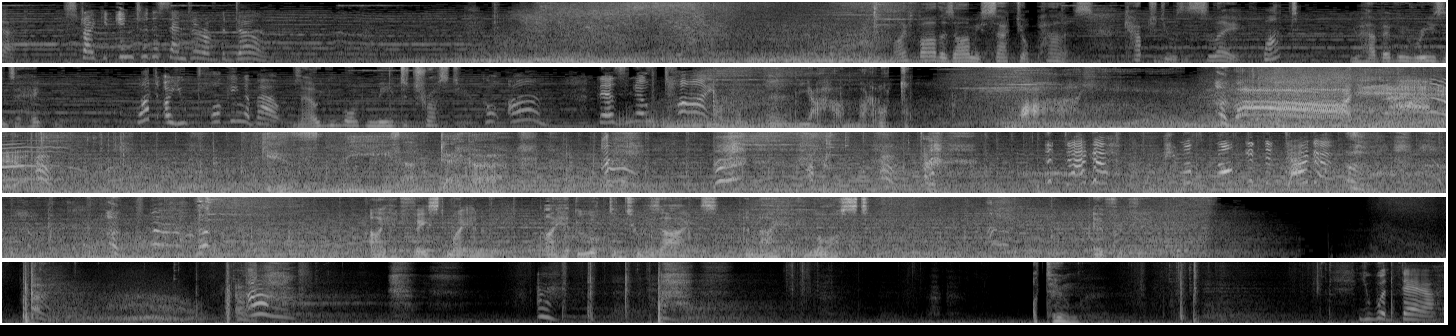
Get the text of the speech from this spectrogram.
Dagger. Strike it into the center of the dome. My father's army sacked your palace, captured you as a slave. What? You have every reason to hate me. What are you talking about? Now you want me to trust you. Go on. There's no time. Give me the dagger. The dagger! He must not get the dagger! I had faced my enemy. I had looked into his eyes, and I had lost everything. A tomb. You were there.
